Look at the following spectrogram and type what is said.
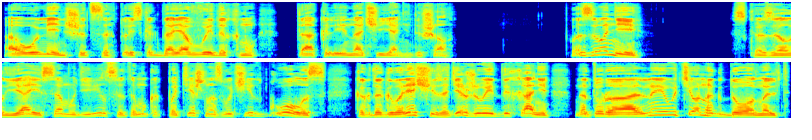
а уменьшится, то есть когда я выдохну, так или иначе я не дышал. Позвони, — сказал я и сам удивился тому, как потешно звучит голос, когда говорящий задерживает дыхание. Натуральный утенок Дональд,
